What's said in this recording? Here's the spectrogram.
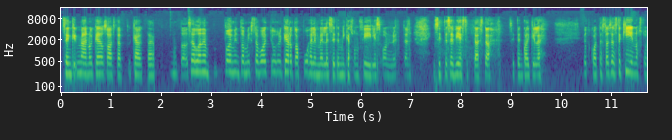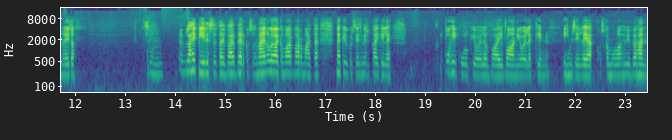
senkin, mä en oikein osaa sitä käyttää mutta sellainen toiminto, missä voit juuri kertoa puhelimelle siitä, mikä sun fiilis on nytten. Ja sitten se viestittää sitä sitten kaikille, jotka ovat tästä asiasta kiinnostuneita sun lähipiirissä tai verkossa. Mä en ole aika varma, että näkyykö se esimerkiksi kaikille ohikulkijoille vai vaan joillekin ihmisille, ja koska mulla on hyvin vähän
